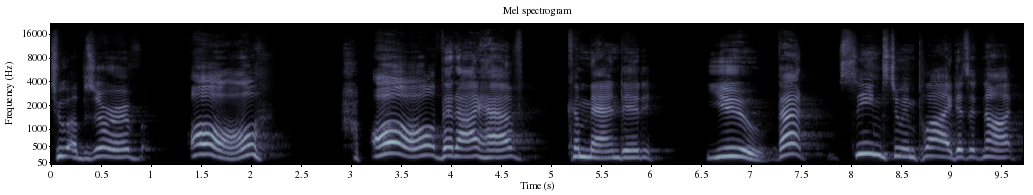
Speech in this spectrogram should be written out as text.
to observe all, all that I have commanded you. That seems to imply, does it not,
